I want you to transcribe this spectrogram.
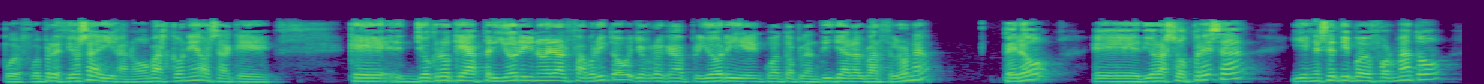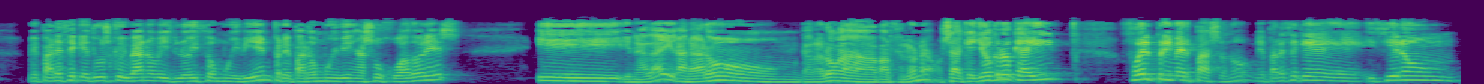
pues fue preciosa y ganó Vasconia, o sea que, que yo creo que a priori no era el favorito, yo creo que a priori en cuanto a plantilla era el Barcelona, pero eh, dio la sorpresa y en ese tipo de formato me parece que Dusko Ivanovic lo hizo muy bien, preparó muy bien a sus jugadores y, nada, y ganaron, ganaron a Barcelona. O sea que yo creo que ahí fue el primer paso, ¿no? Me parece que hicieron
